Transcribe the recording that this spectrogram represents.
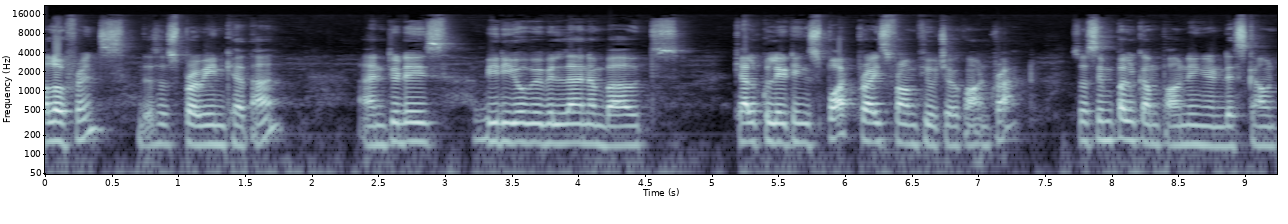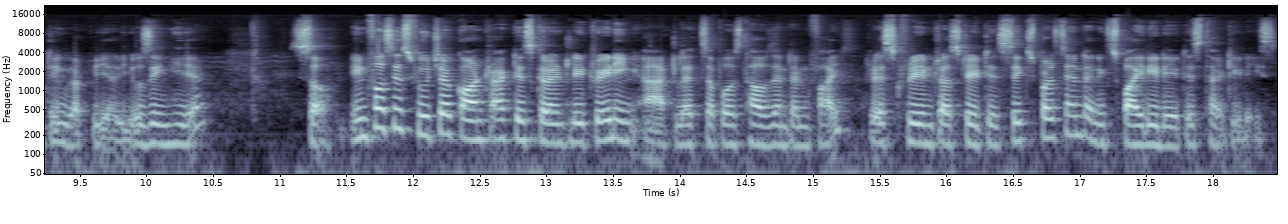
Hello friends, this is Pravin Khetan and today's video we will learn about calculating spot price from future contract. So simple compounding and discounting what we are using here. So Infosys future contract is currently trading at let's suppose 1005 risk-free interest rate is 6% and expiry date is 30 days.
